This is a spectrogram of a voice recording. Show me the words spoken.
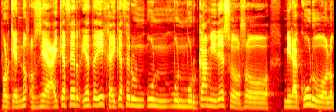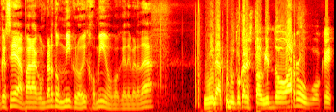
Porque no, o sea, hay que hacer, ya te dije, hay que hacer un, un, un Murkami de esos, o Mirakuru, o lo que sea, para comprarte un micro, hijo mío, porque de verdad. Mirakuru, ¿tú que has estado viendo Arrow o qué?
